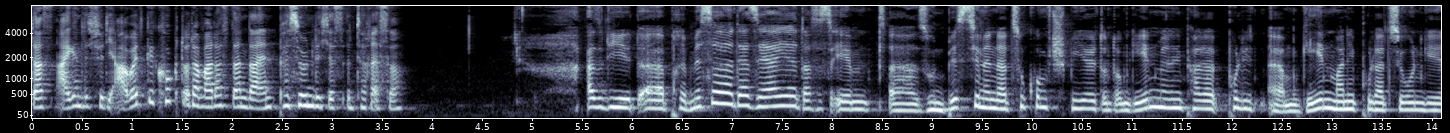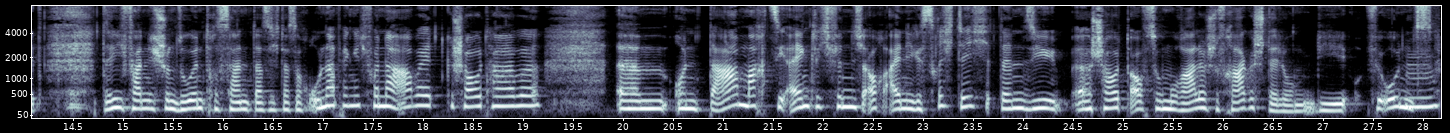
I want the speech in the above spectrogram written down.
das eigentlich für die Arbeit geguckt oder war das dann dein persönliches Interesse? Also die äh, Prämisse der Serie, dass es eben äh, so ein bisschen in der Zukunft spielt und um, Genmanipula äh, um Genmanipulation geht, die fand ich schon so interessant, dass ich das auch unabhängig von der Arbeit geschaut habe. Ähm, und da macht sie eigentlich, finde ich, auch einiges richtig, denn sie äh, schaut auf so moralische Fragestellungen, die für uns mhm.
